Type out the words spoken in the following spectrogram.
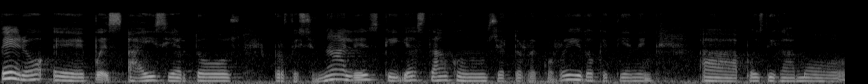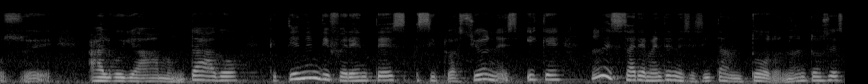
Pero pues hay ciertos profesionales que ya están con un cierto recorrido, que tienen, ah, pues digamos, eh, algo ya montado, que tienen diferentes situaciones y que no necesariamente necesitan todo, ¿no? Entonces,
